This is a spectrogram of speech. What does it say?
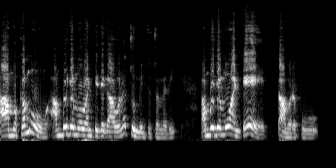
ఆ ముఖము అంబుజము వంటిది కావున చుంబించుచున్నది. అంబుజము అంటే తామర పువ్వు.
